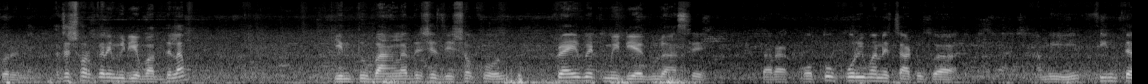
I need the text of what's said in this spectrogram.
করে নাই। আচ্ছা সরকারি মিডিয়া বাদ দিলাম। কিন্তু বাংলাদেশে যে সকল প্রাইভেট মিডিয়াগুলো আছে, তারা কত পরিমাণে চাটুকা, আমি চিন্তা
